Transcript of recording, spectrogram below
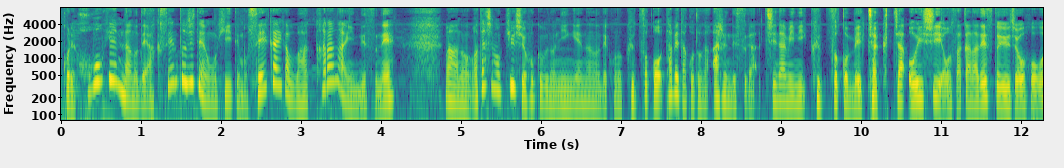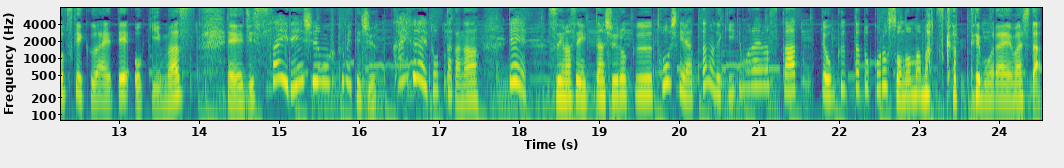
これ方言なのでアクセント辞典を引いても正解がわからないんですね。まあ、あの私も九州北部の人間なのでこのくっつこ食べたことがあるんですがちなみにくっつこめちゃくちゃ美味しいお魚ですという情報を付け加えておきます、えー、実際練習も含めて10回ぐらい撮ったかな。ですいません一旦収録通してやったので聞いてもらえますかって送ったところそのまま使ってもらえました。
